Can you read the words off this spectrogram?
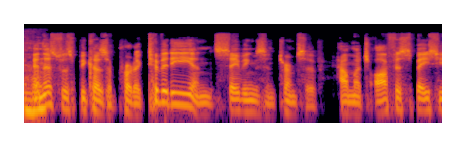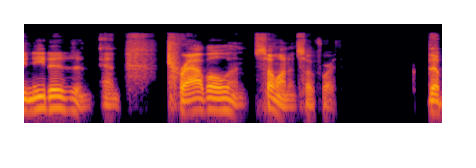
Uh-huh. And this was because of productivity and savings in terms of how much office space you needed and, and travel and so on and so forth. The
